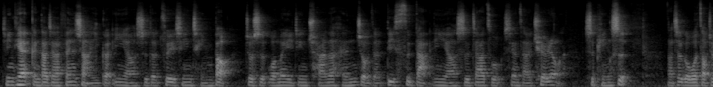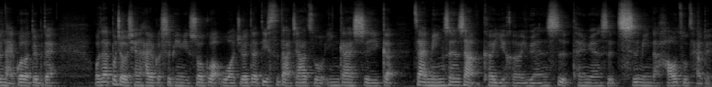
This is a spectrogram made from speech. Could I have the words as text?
今天跟大家分享一个阴阳师的最新情报，就是我们已经传了很久的第四大阴阳师家族，现在确认了是平氏。那这个我早就奶过了，对不对？我在不久前还有个视频里说过，我觉得第四大家族应该是一个在名声上可以和源氏、藤原氏齐名的豪族才对。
